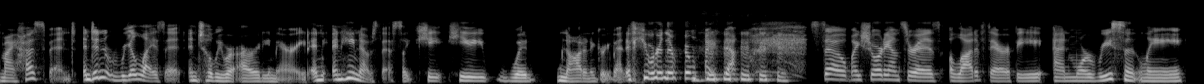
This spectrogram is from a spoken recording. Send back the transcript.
my husband and didn't realize it until we were already married. And and he knows this. Like he he would not in agreement if you were in the room right now. so my short answer is a lot of therapy and more recently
